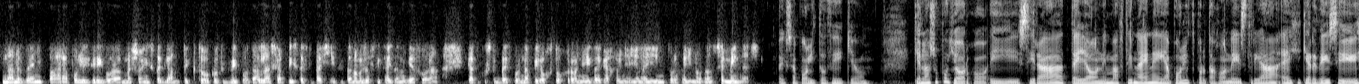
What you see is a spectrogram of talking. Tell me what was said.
να ανεβαίνει πάρα πολύ γρήγορα μέσω Instagram, TikTok, οτιδήποτε. Αλλά σε απίστευτη ταχύτητα. Νομίζω αυτή θα ήταν η διαφορά. Κάτι που στην Beth μπορεί να πήρε 8 χρόνια ή 10 χρόνια για να γίνει, τώρα θα γινόταν σε μήνες. Έχεις απόλυτο δίκιο. Και να σου πω Γιώργο, η σειρά τελειώνει με αυτή να είναι η απόλυτη πρωταγωνίστρια. Έχει κερδίσει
